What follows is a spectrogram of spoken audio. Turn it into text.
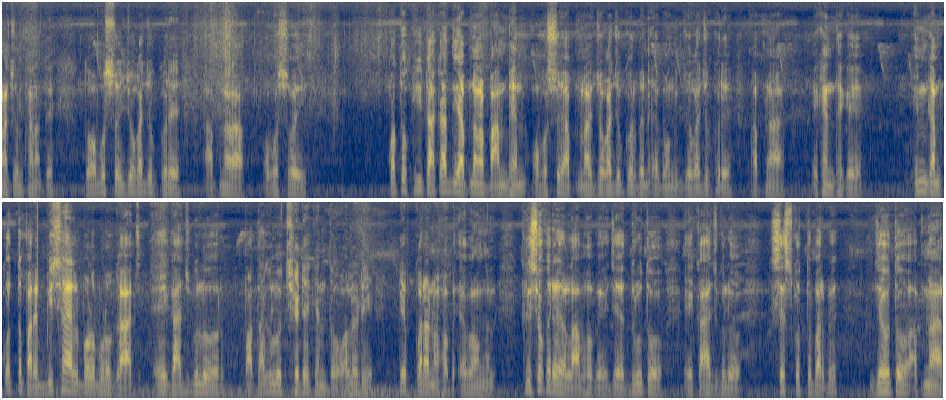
নাচল থানাতে, তো অবশ্যই যোগাযোগ করে আপনারা অবশ্যই কত কি টাকা দিয়ে আপনারা বাঁধবেন, অবশ্যই আপনারা যোগাযোগ করবেন এবং যোগাযোগ করে আপনারা এখান থেকে ইনকাম করতে পারেন। বিশাল বড় বড় গাছ, এই গাছগুলোর পাতাগুলো ছেটে কিন্তু অলরেডি টেপ করানো হবে এবং কৃষকের লাভ হবে যে দ্রুত এই কাজগুলো শেষ করতে পারবে। যেহেতু আপনার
